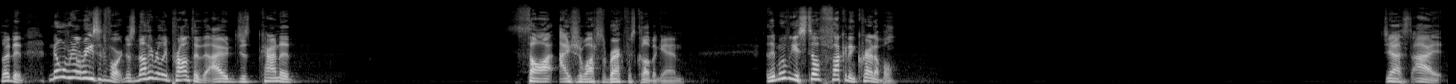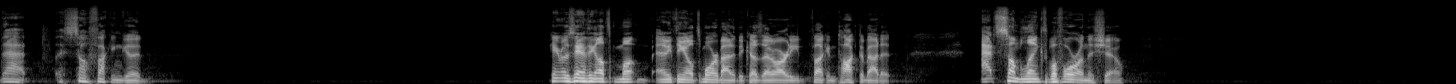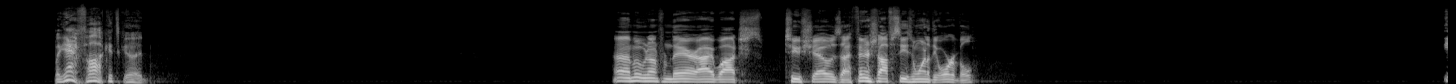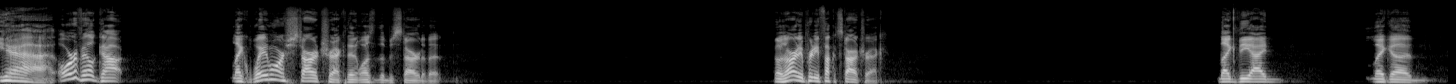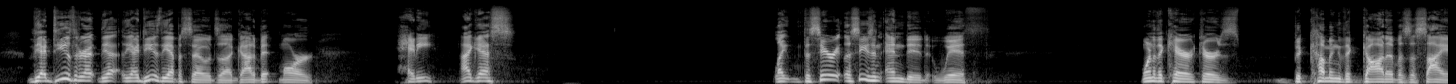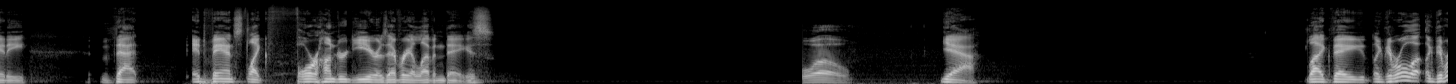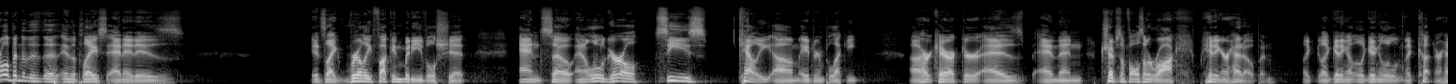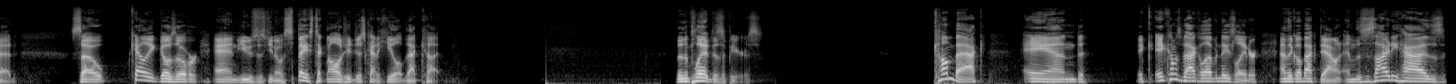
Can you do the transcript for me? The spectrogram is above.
So I did. No real reason for it. There's nothing really prompted. I just kind of thought I should watch The Breakfast Club again. The movie is still fucking incredible. Just I that it's so fucking good. Can't really say anything else mo- anything else more about it because I've already fucking talked about it at some length before on this show. But yeah, fuck, it's good. Uh, moving on from there, I watched two shows. I finished off season one of The Orville. Yeah, Orville got like way more Star Trek than it was at the start of it. It was already pretty fucking Star Trek. Like the I, like uh, the ideas that are, the the ideas of the episodes uh, got a bit more heady, I guess. Like the series, the season ended with one of the characters becoming the god of a society that advanced like 400 years every 11 days. Whoa. Yeah. Like they like they roll up like they roll up into the, the in the place and it is it's like really fucking medieval shit. And so and a little girl sees Kelly, um, Adrianne Palicki, uh, her character as, and then trips and falls on a rock, hitting her head open, like like getting a, getting a little like cut in her head. So Kelly goes over and uses you know space technology to just kind of heal up that cut. Then the planet disappears. Come back and it, it comes back 11 days later and they go back down and the society has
